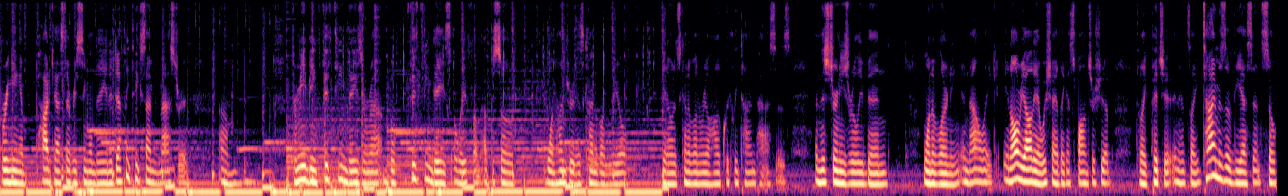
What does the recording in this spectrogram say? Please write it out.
bringing a podcast every single day, and it definitely takes time to master it. Um, for me, being 15 days around, 15 days away from episode 100 is kind of unreal. You know, it's kind of unreal how quickly time passes. And this journey's really been one of learning. And now, like, in all reality, I wish I had like a sponsorship to like pitch it. And it's like, time is of the essence. So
